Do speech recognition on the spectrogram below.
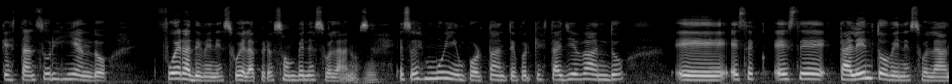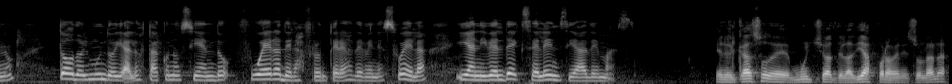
que están surgiendo fuera de Venezuela, pero son venezolanos. Uh -huh. Eso es muy importante porque está llevando eh, ese, ese talento venezolano, todo el mundo ya lo está conociendo fuera de las fronteras de Venezuela y a nivel de excelencia además. En el caso de muchas de la diáspora venezolana,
